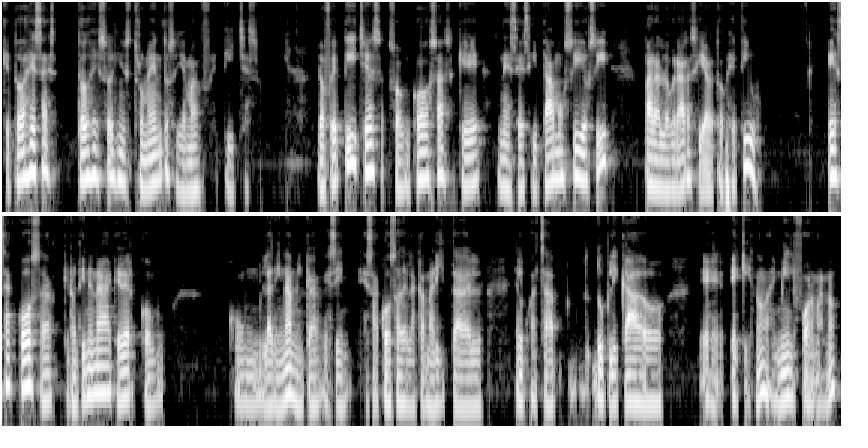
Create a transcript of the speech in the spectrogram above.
que todas esas, todos esos instrumentos se llaman fetiches. Los fetiches son cosas que necesitamos sí o sí para lograr cierto objetivo. Esa cosa que no tiene nada que ver con, con la dinámica, es decir, esa cosa de la camarita, el, WhatsApp duplicado, eh, X, ¿no? Hay mil formas, ¿no?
